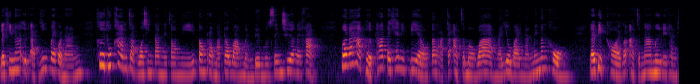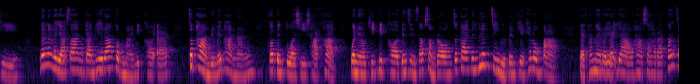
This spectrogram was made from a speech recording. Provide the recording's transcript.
และที่น่าอึดอัดยิ่งไปกว่านั้น คือทุกคำจากวอชิงตันในตอนนี้ต้องระมัดระวังเหมือนเดินบนเส้นเชือกเลยค่ะ เพราะถ้าหากเผลอพลาดไปแค่นิดเดียว ตลาดก็อาจจะมองว่านโยบายนั้นไม่มั่นคง และบิตคอยก็อาจจะหน้ามืดในทันทีนั่นในระยะสั้นการที่ร่างกฎหมาย Bitcoin Act จะผ่านหรือไม่ผ่านนั้น ก็เป็นตัวชี้ชัดค่ะ ว่าแนวคิดบิตคอยเป็นสินทรัพย์สำรอง จะกลายเป็นเรื่องจริงหรือเป็นเพียงแค่ลมปาก แต่ถ้าในระยะยาวหากสหรัฐตั้งใจ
